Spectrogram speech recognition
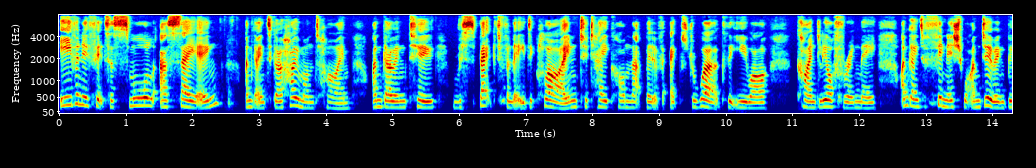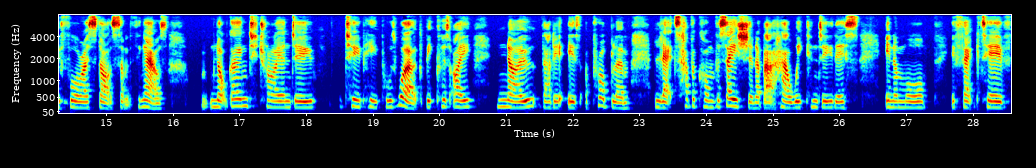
even if it's as small as saying i'm going to go home on time i'm going to respectfully decline to take on that bit of extra work that you are kindly offering me i'm going to finish what i'm doing before i start something else I'm not going to try and do two people's work because I know that it is a problem. Let's have a conversation about how we can do this in a more effective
